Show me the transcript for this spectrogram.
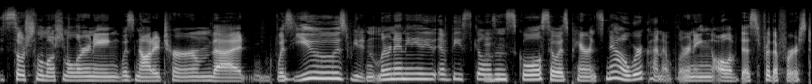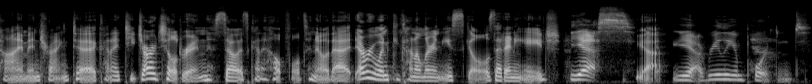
social emotional learning was not a term that was used. We didn't learn any of these skills mm-hmm. in school. So as parents now we're kind of learning all of this for the first time and trying to kind of teach our children. So it's kind of helpful to know that everyone can kind of learn these skills at any age. Yes. Yeah. Yeah really important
